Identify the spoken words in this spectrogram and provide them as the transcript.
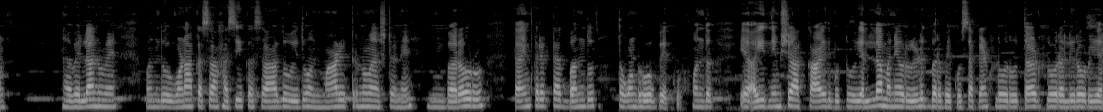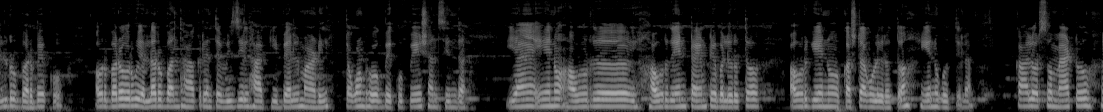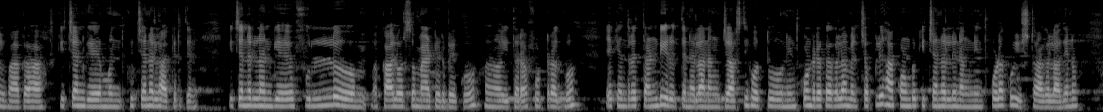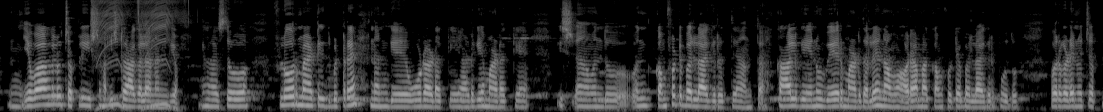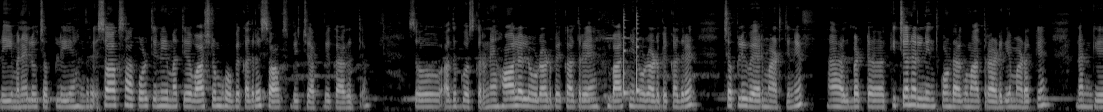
ಅವೆಲ್ಲನೂ ಒಂದು ಒಣ ಕಸ, ಹಸಿ ಕಸ, ಅದು ಇದು ಒಂದು ಮಾಡಿಟ್ರೂ ಅಷ್ಟೇ ಬರೋರು ಟೈಮ್ ಕರೆಕ್ಟಾಗಿ ಬಂದು ತೊಗೊಂಡು ಹೋಗಬೇಕು. ಒಂದು ಐದು ನಿಮಿಷ ಕಾಯ್ದುಬಿಟ್ಟು ಎಲ್ಲ ಮನೆಯವರು ಇಳಿದು ಬರಬೇಕು. ಸೆಕೆಂಡ್ ಫ್ಲೋರು ತರ್ಡ್ ಫ್ಲೋರಲ್ಲಿರೋರು ಎಲ್ಲರೂ ಬರಬೇಕು. ಅವ್ರು ಬರೋವ್ರಿಗೂ ಎಲ್ಲರೂ ಬಂದು ಹಾಕ್ರಿ ಅಂತ ವಿಸಿಲ್ ಹಾಕಿ ಬೆಲ್ ಮಾಡಿ ತೊಗೊಂಡು ಹೋಗಬೇಕು ಪೇಷನ್ಸಿಂದ ಯಾ, ಏನೋ ಅವ್ರ ಏನು ಟೈಮ್ ಟೇಬಲ್ ಇರುತ್ತೋ, ಅವ್ರಿಗೇನು ಕಷ್ಟಗಳಿರುತ್ತೋ, ಏನೂ ಗೊತ್ತಿಲ್ಲ. ಕಾಲು ಒರೆಸೋ ಮ್ಯಾಟು ಇವಾಗ ಕಿಚನ್ಗೆ ಮುಂದೆ ಕಿಚನಲ್ಲಿ ಹಾಕಿರ್ತೀನಿ. ಕಿಚನಲ್ಲಿ ನನಗೆ ಫುಲ್ಲು ಕಾಲು ಒರೆಸೋ ಮ್ಯಾಟ್ ಇರಬೇಕು ಈ ಥರ ಫುಟ್ ರಗ್ಗು ಏಕೆಂದರೆ ಥಂಡಿ ಇರುತ್ತೆ ನೆಲ ನಂಗೆ ಜಾಸ್ತಿ ಹೊತ್ತು ನಿಂತ್ಕೊಂಡಿರೋಕ್ಕಾಗಲ್ಲ. ಆಮೇಲೆ ಚಪ್ಪಲಿ ಹಾಕ್ಕೊಂಡು ಕಿಚನಲ್ಲಿ ನಂಗೆ ನಿಂತ್ಕೊಳ್ಳೋಕ್ಕೂ ಇಷ್ಟ ಆಗಲ್ಲ. ಅದೇನು ಯಾವಾಗಲೂ ಚಪ್ಪಲಿ ಇಷ್ಟ ಇಷ್ಟ ಆಗಲ್ಲ ನನಗೆ ಸೊ, ಫ್ಲೋರ್ ಮ್ಯಾಟ್ ಇದ್ಬಿಟ್ರೆ ನನಗೆ ಓಡಾಡೋಕ್ಕೆ, ಅಡುಗೆ ಮಾಡೋಕ್ಕೆ ಇಷ್ಟ ಒಂದು ಒಂದು ಕಂಫರ್ಟಬಲ್ ಆಗಿರುತ್ತೆ ಅಂತ. ಕಾಲಿಗೆ ಏನು ವೇರ್ ಮಾಡ್ದಲೇ ನಾವು ಆರಾಮಾಗಿ ಕಂಫರ್ಟೇಬಲ್ ಆಗಿರ್ಬೋದು. ಹೊರಗಡೆನೂ ಚಪ್ಪಲಿ ಮನೇಲೂ ಚಪ್ಪಲಿ ಅಂದರೆ ಸಾಕ್ಸ್ ಹಾಕ್ಕೊಳ್ತೀನಿ ಮತ್ತು ವಾಶ್ರೂಮ್ಗೆ ಹೋಗಬೇಕಾದ್ರೆ ಸಾಕ್ಸ್ ಬಿಚ್ಚಿ ಹಾಕಬೇಕಾಗುತ್ತೆ. ಸೊ ಅದಕ್ಕೋಸ್ಕರನೇ ಹಾಲಲ್ಲಿ ಓಡಾಡಬೇಕಾದ್ರೆ ಬಾಲ್ಕನಿಲಿ ಓಡಾಡಬೇಕಾದ್ರೆ ಚಪ್ಪಲಿ ವೇರ್ ಮಾಡ್ತೀನಿ. ಬಟ್ ಕಿಚನಲ್ಲಿ ನಿಂತ್ಕೊಂಡಾಗ ಮಾತ್ರ ಅಡುಗೆ ಮಾಡೋಕ್ಕೆ ನನಗೆ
